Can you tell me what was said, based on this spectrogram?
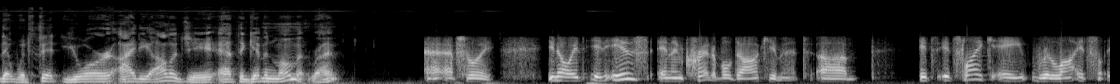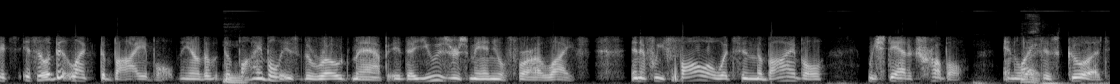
that would fit your ideology at the given moment, right? Absolutely. You know, it, it is an incredible document. Um, it's it's like a rely. It's it's it's a little bit like the Bible. You know, the the mm. Bible is the roadmap, the user's manual for our life. And if we follow what's in the Bible, we stay out of trouble and life right. is good.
